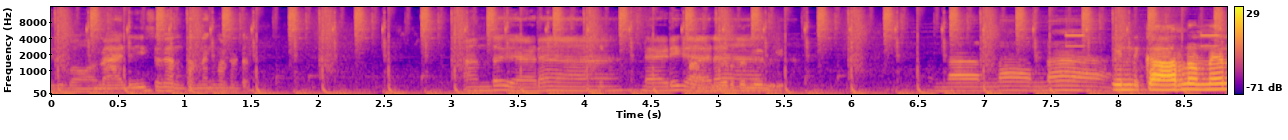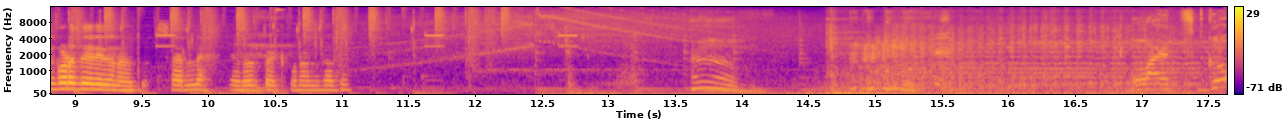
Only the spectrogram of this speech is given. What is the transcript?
ఇది బాగుంది. మ్యాడీ తీసేది ఎంత అందంగా ఉంటాడు అందగాడా డాడీ గాడా. ఇన్ని కార్లు ఉన్నాయని కూడా తెలియదు నాకు. సర్లే ఏదో పెట్టుకున్నాను కదా. లెట్స్ గో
